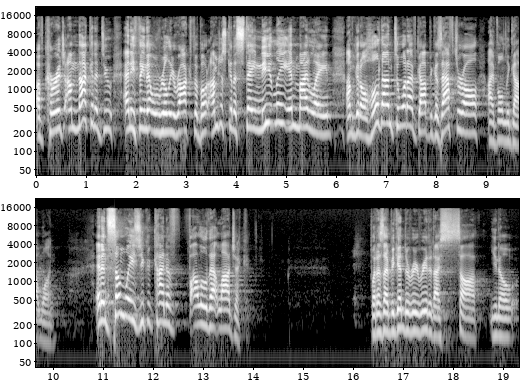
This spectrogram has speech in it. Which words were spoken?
of courage. I'm not going to do anything that will really rock the boat. I'm just going to stay neatly in my lane. I'm going to hold on to what I've got because, after all, I've only got one. And in some ways, you could kind of follow that logic. But as I began to reread it, I saw, you know,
